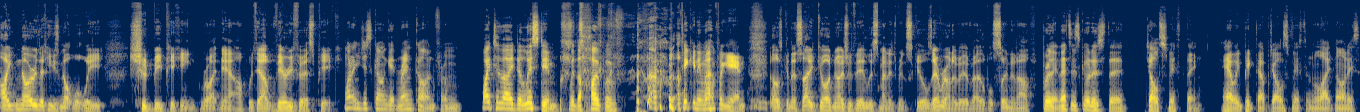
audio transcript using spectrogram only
I know that he's not what we should be picking right now with our very first pick. Why don't you just go and get Rankine from. Wait till they delist him with the hope of picking him up again. I was going to say, God knows with their list management skills, everyone will be available soon enough. Brilliant. That's as good as the Joel Smith thing, how we picked up Joel Smith in the late 90s.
